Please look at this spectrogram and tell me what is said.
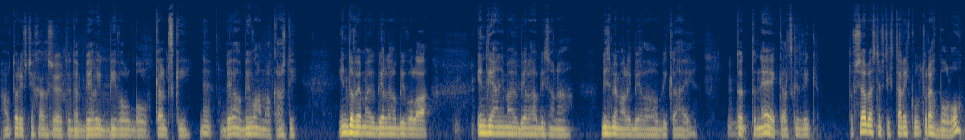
autori v Čechách, že teda biely bivol bol keltský. Nie, bieleho bivola mal každý. Indovia majú bieleho bivola, Indiáni majú bieleho bizona, my sme mali bieleho byka, hej. To, to nie je keltský zvyk. To všeobecne v tých starých kultúrach bolo,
